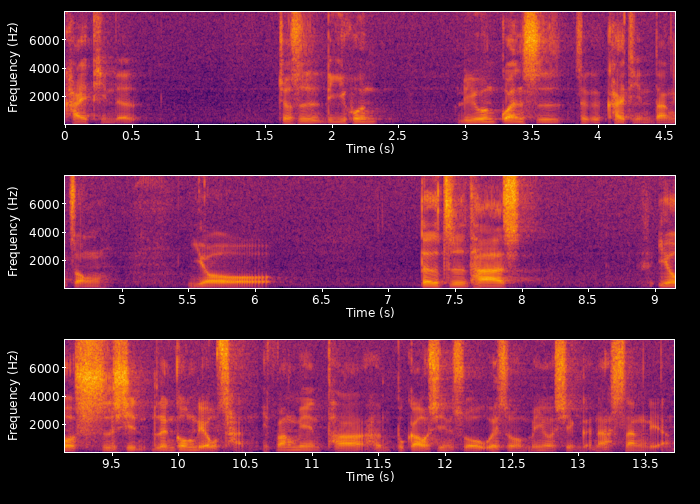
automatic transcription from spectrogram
开庭的，就是离婚。离婚官司这个开庭当中，有得知他有实行人工流产，一方面他很不高兴，说为什么没有先跟他商量？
